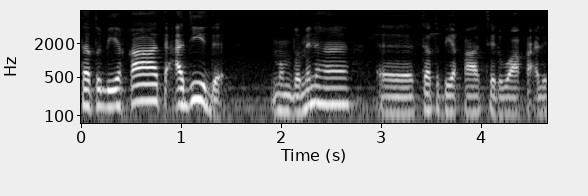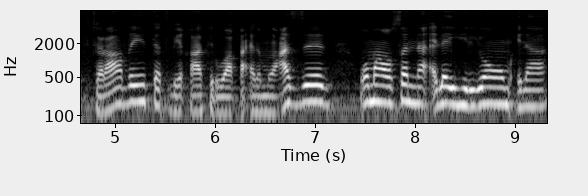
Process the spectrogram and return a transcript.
تطبيقات عديدة من ضمنها آه، تطبيقات الواقع الافتراضي تطبيقات الواقع المعزز وما وصلنا إليه اليوم إلى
